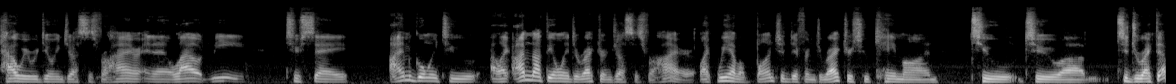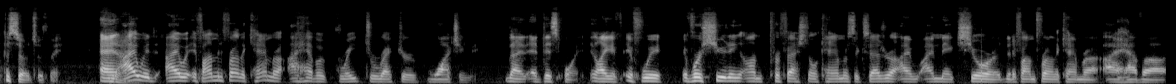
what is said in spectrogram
how we were doing Justice for Hire, and it allowed me to say, I'm going to like I'm not the only director in Justice for Hire. Like we have a bunch of different directors who came on to to um, to direct episodes with me. And Yeah. I would I would if I'm in front of the camera, I have a great director watching me. That at this point, like if, if we if we're shooting on professional cameras, etc., I, I make sure that if I'm in front of the camera, I have a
